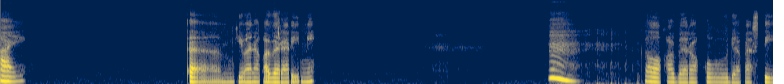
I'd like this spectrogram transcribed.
Hai, um, gimana kabar hari ini? Hmm, kalau kabar aku udah pasti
